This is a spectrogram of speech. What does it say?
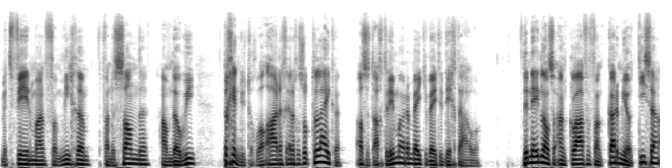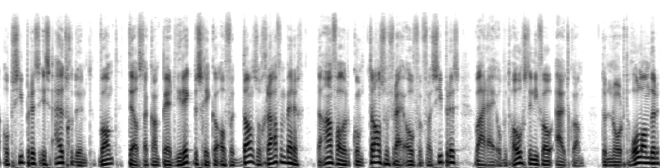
met Veerman, Van Michem, Van der Sande, Hamdoui, het begint nu toch wel aardig ergens op te lijken. Als het achterin maar een beetje weten dicht te houden. De Nederlandse enclave van Karmiotissa op Cyprus is uitgedund, want Telstar kan per direct beschikken over Danzel Gravenberg. De aanvaller komt transfervrij over van Cyprus, waar hij op het hoogste niveau uitkwam. De Noord-Hollander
